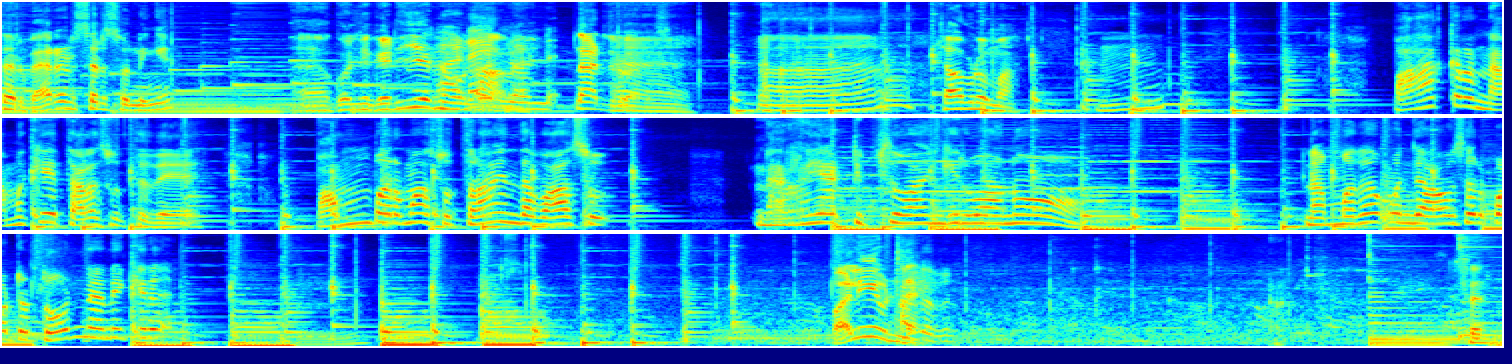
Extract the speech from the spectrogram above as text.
சார் வேற என்ன சார் சொன்னீங்க? கொஞ்சம். ஆ, சாப்பிடுமா. பார்க்குற நமக்கே தலை சுத்துதே. பம்பரமா சுத்துறான் இந்த வாசு. நிறைய டிப்ஸ் வாங்கிடுவானோ நம்ம தான் கொஞ்சம் அவசரப்பட்டுட்டோம்னு நினைக்கிறேன். விட சார்.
